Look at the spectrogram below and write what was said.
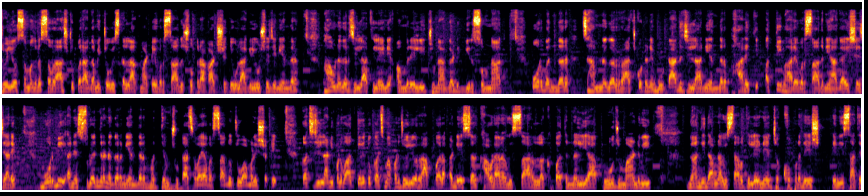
જોઈ લો સમગ્ર સૌરાષ્ટ્ર ઉપર આગામી ચોવીસ કલાક માટે વરસાદ છોતરા કાઢશે તેવું લાગી રહ્યું છે. જેની અંદર ભાવનગર જિલ્લાથી લઈને અમરેલી, જુનાગઢ, ગીર સોમનાથ, પોરબંદર, જામનગર, રાજકોટ અને બોટાદ જિલ્લાની અંદર ભારેથી અતિ ભારે વરસાદની આગાહી છે. જ્યારે મોરબી અને સુરેન્દ્રનગરની અંદર મધ્યમ છૂટાછવાયા વરસાદો જોવા મળી શકે. કચ્છ જિલ્લાની પણ વાત કરીએ તો કચ્છમાં પણ જોઈ લો રાપર, અડેસર, ખાવડાના વિસ્તાર, લખપત, નલિયા, ભુજ, માંડવી, ગાંધીધામના વિસ્તારોથી લઈને જખો પ્રદેશ. તેની સાથે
